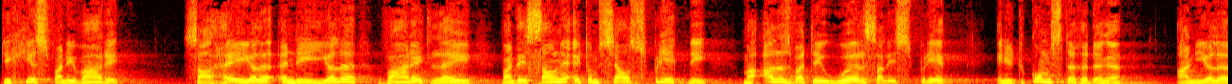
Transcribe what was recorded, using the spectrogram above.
die Gees van die waarheid, sal hy julle in die hele waarheid lei, want hy sal nie uit homself spreek nie, maar alles wat hy hoor sal hy spreek en die toekomstige dinge aan julle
